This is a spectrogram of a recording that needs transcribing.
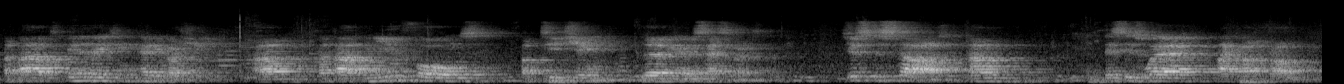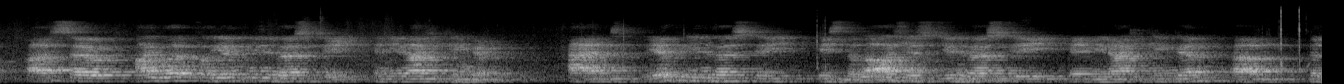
about innovating pedagogy, um, about new forms of teaching, learning and assessment. Just to start, um, this is where I come from. Uh, so I work for the Open University in the United Kingdom. And the Open University is the largest university in the United Kingdom. Um, the,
